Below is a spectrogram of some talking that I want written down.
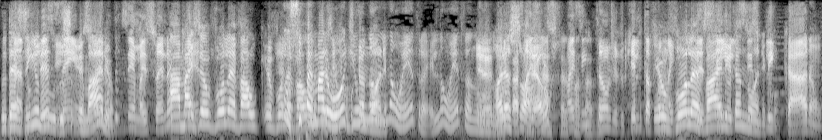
No desenho, É, no do, do desenho, Super Mario. é no desenho, mas isso aí não é Ah, mas canon. eu vou levar o. Eu vou o levar Super Mario desenho World como 1 não, ele não entra. Ele não entra no. É, no olha só, Castelo Mas, mas então, gente, o que ele tá Eu falando é que vou no levar desenho ele eles canônico. explicaram,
